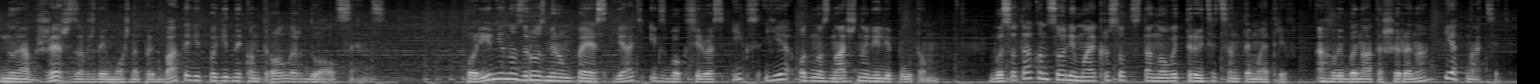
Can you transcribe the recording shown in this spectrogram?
Ну а вже ж завжди можна придбати відповідний контролер DualSense. Порівняно з розміром PS5, Xbox Series X є однозначно ліліпутом. Висота консолі Microsoft становить 30 см, а глибина та ширина 15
